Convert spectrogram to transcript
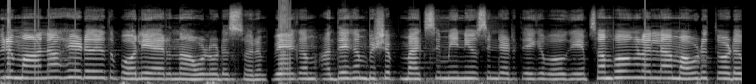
ഒരു മാലാഹയുടേത് പോലെയായിരുന്നു അവളുടെ സ്വരം. വേഗം അദ്ദേഹം ബിഷപ്പ് മാക്സിമീനിയൂസിന്റെ അടുത്തേക്ക് പോവുകയും സംഭവങ്ങളെല്ലാം അവിടുത്തോട്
